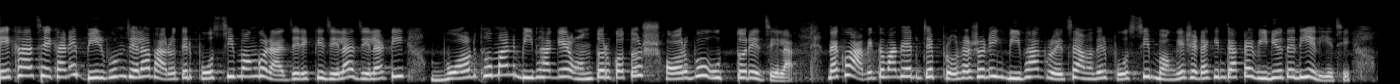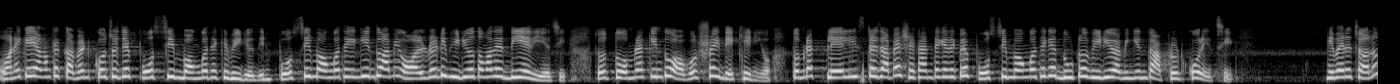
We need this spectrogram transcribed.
লেখা আছে এখানে, বীরভূম জেলা ভারতের পশ্চিমবঙ্গ রাজ্যের একটি জেলা। জেলাটি বর্ধমান বিভাগের অন্তর্গত সর্ব উত্তরের জেলা। দেখো, আমি তোমাদের যে প্রশাসনিক বিভাগ রয়েছে আমাদের পশ্চিমবঙ্গে, সেটা কিন্তু একটা ভিডিওতে দিয়ে দিয়েছি। অনেকেই আমাকে কমেন্ট করছ যে পশ্চিমবঙ্গ থেকে ভিডিও দিন। পশ্চিমবঙ্গ থেকে কিন্তু আমি অলরেডি ভিডিও তোমাদের দিয়ে দিয়েছি। তো তোমরা কিন্তু অবশ্যই দেখে নিও। তোমরা প্লে লিস্টে যাবে, সেখান থেকে দেখবে পশ্চিমবঙ্গ থেকে দুটো ভিডিও আমি কিন্তু আপলোড করেছি। এবারে চলো,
